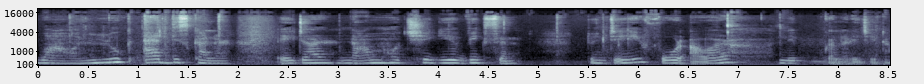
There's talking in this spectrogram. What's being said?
wow look at this color এইটার নাম হচ্ছে গিয়ে Vixen twenty four hour lip colour এই যেটা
